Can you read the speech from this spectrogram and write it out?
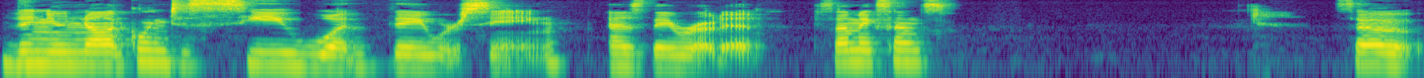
then you're not going to see what they were seeing as they wrote it. Does that make sense? So,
